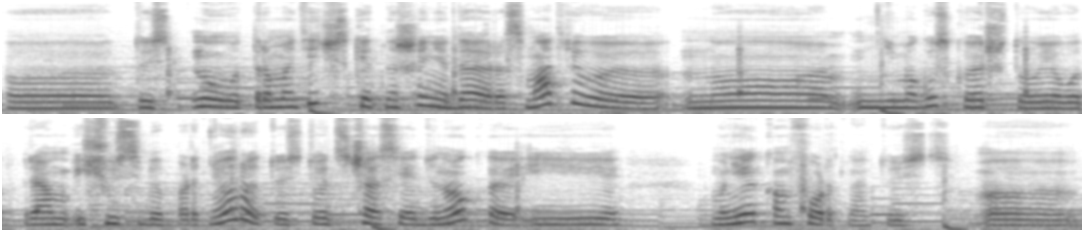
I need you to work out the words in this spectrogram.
то есть, ну, вот романтические отношения, да, я рассматриваю, но не могу сказать, что я вот прям ищу себе партнера. То есть, вот сейчас я одинока, и мне комфортно. То есть, э,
